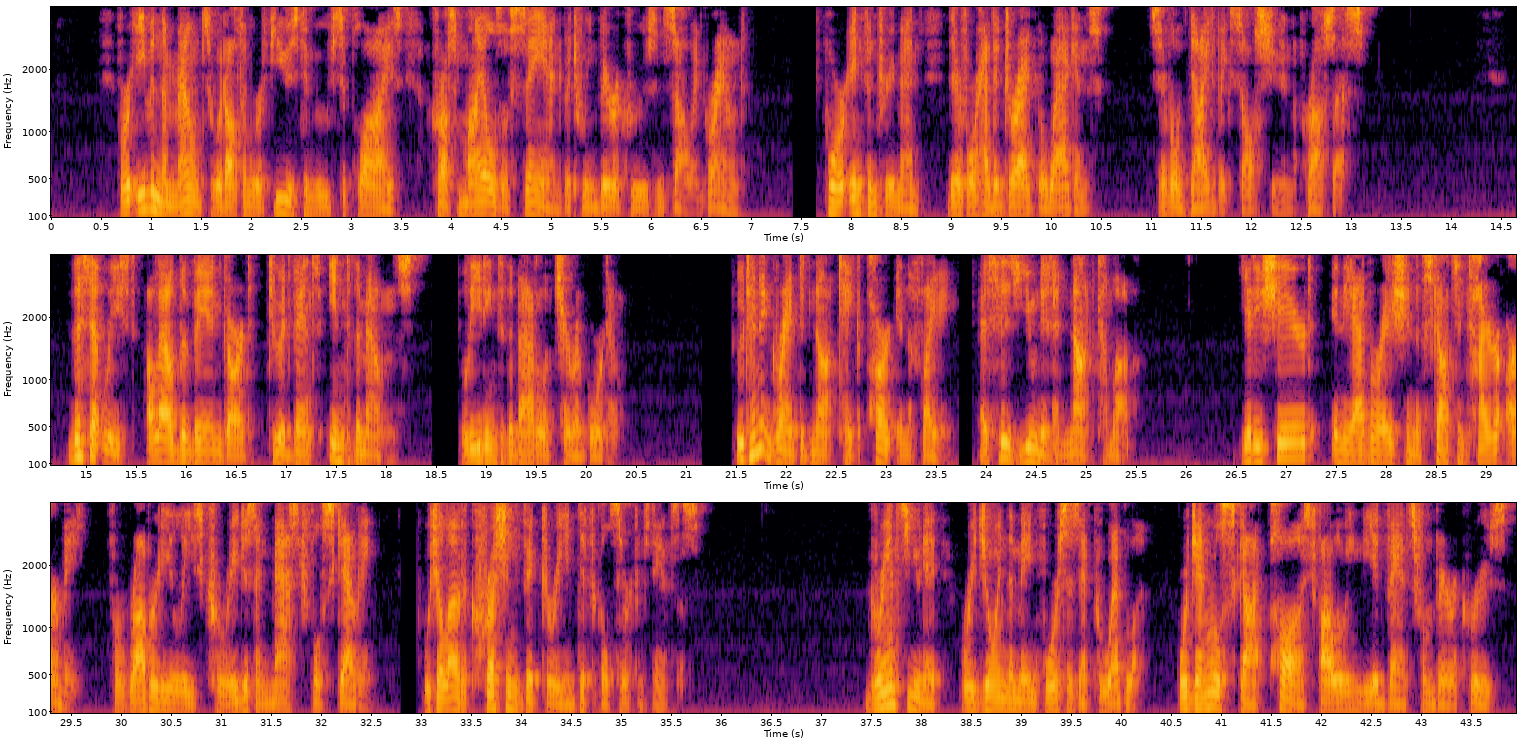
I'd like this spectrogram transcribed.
for even the mounts would often refuse to move supplies across miles of sand between Veracruz and solid ground. Poor infantrymen therefore had to drag the wagons. Several died of exhaustion in the process. This at least allowed the vanguard to advance into the mountains, leading to the Battle of Cerro Gordo. Lieutenant Grant did not take part in the fighting, as his unit had not come up. Yet he shared in the admiration of Scott's entire army for Robert E. Lee's courageous and masterful scouting, which allowed a crushing victory in difficult circumstances. Grant's unit rejoined the main forces at Puebla, where General Scott paused following the advance from Veracruz.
